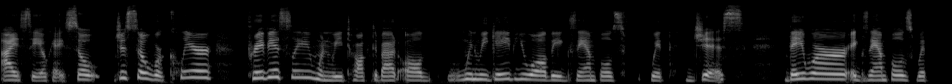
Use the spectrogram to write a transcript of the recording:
I see. Okay. So, just so we're clear, previously when we talked about all, when we gave you all the examples with JIS, they were examples with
